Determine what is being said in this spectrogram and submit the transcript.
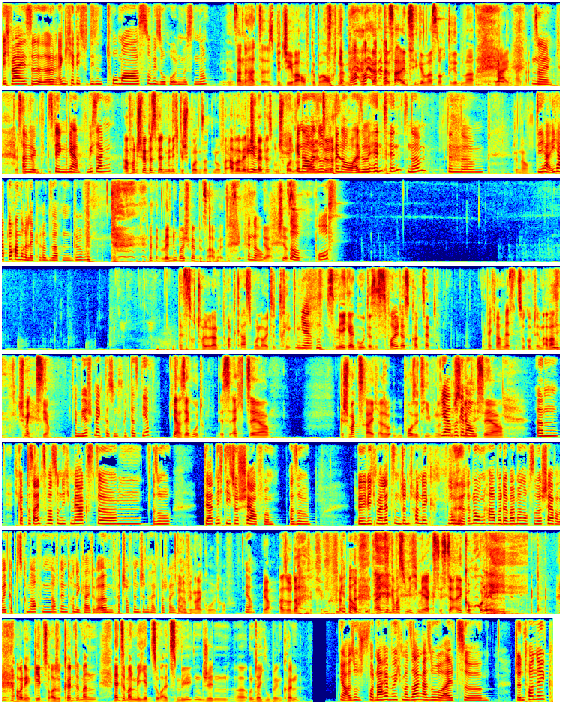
Ich weiß, äh, eigentlich hätte ich so diesen Thomas sowieso holen müssen, ne? Sandra hat, das Budget war aufgebraucht. Dann Genau. das Einzige, was noch drin war. Nein, nein, nein. So, Nein. Also deswegen, ja, würde ich sagen, Aber von Schweppes werden wir nicht gesponsert, nur. von- Aber wenn Ge- Schweppes uns sponsern genau, wollte. also genau, also hint, hint, ne? Dann, ähm, genau. die, ihr habt noch andere leckere Sachen. wenn du bei Schweppes arbeitest. genau. Ja, cheers. So, Prost. Das ist doch toll, oder? Ein Podcast, wo Leute trinken. Ja. Ist mega gut. Das ist voll das Konzept. Vielleicht machen wir es in Zukunft immer. Aber schmeckt's dir? ja. Mir schmeckt das und schmeckt das dir? Ja, sehr gut. Ist echt sehr geschmacksreich, also im Positiven. Ne? Ja, Du aber bist genau. wirklich sehr. Ähm, ich glaube, das Einzige, was du nicht merkst, ähm, also der hat nicht diese Schärfe. Also, wenn ich meinen letzten Gin Tonic so in Erinnerung habe, der war immer noch so schärfer, aber ich glaube, das kommt auf den, auf den Tonic halt, ähm, Quatsch, auf den Gin halt wahrscheinlich. Und An. auf den Alkohol drauf. Ja. Ja, also da. Genau. Das Einzige, was du nicht merkst, ist der Alkohol. Aber nee, geht so. Also könnte man, hätte man mir jetzt so als milden Gin äh, unterjubeln können. ja, also von daher würde ich mal sagen, also als äh, Gin Tonic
